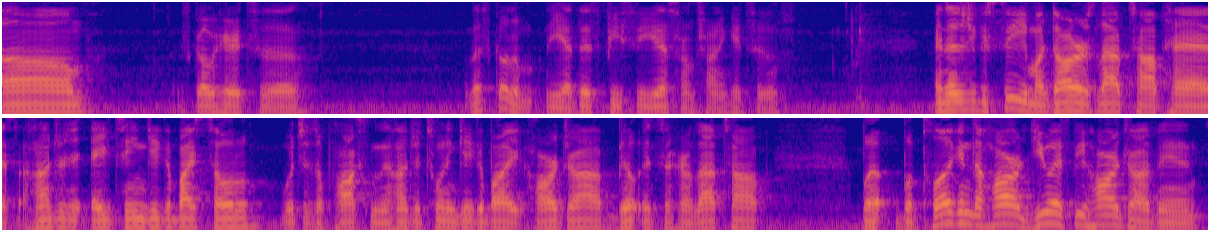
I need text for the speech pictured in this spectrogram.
Um, let's go over here to, let's go to, yeah, this PC, that's what I'm trying to get to. And as you can see, my daughter's laptop has 118 gigabytes total, which is approximately 120 gigabyte hard drive built into her laptop. But but plugging the hard USB hard drive in,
